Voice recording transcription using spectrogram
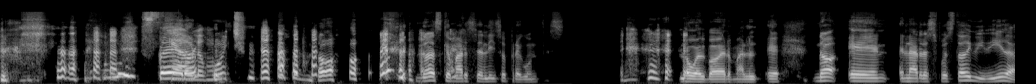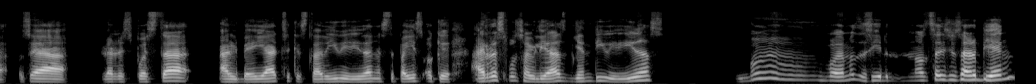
que pero hablo mucho. no, no es que Marcel hizo preguntas, lo vuelvo a ver mal. Eh, no, en, en la respuesta dividida, o sea, la respuesta al VIH que está dividida en este país, o que hay responsabilidades bien divididas, mm, podemos decir, no sé si usar bien,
